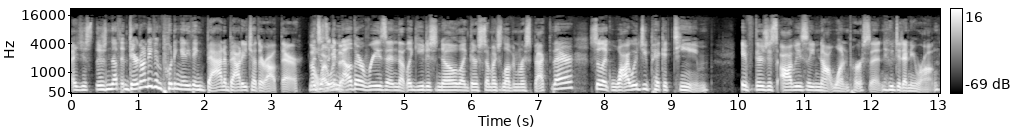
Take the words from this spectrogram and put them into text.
I just there's nothing they're not even putting anything bad about each other out there. No, just like would they? another reason that like you just know like there's so much love and respect there. So like why would you pick a team if there's just obviously not one person who did any wrong?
